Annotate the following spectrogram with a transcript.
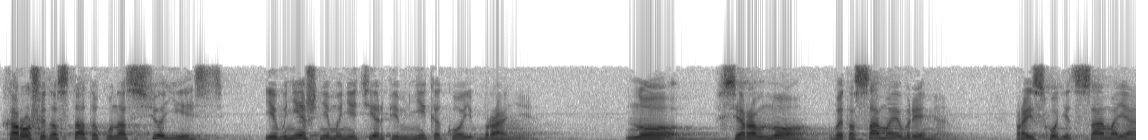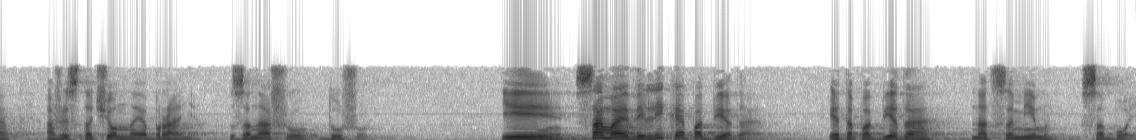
хороший достаток. У нас все есть. И внешне мы не терпим никакой брани. Но все равно в это самое время происходит самая ожесточенная брань за нашу душу. И самая великая победа – это победа над самим собой,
